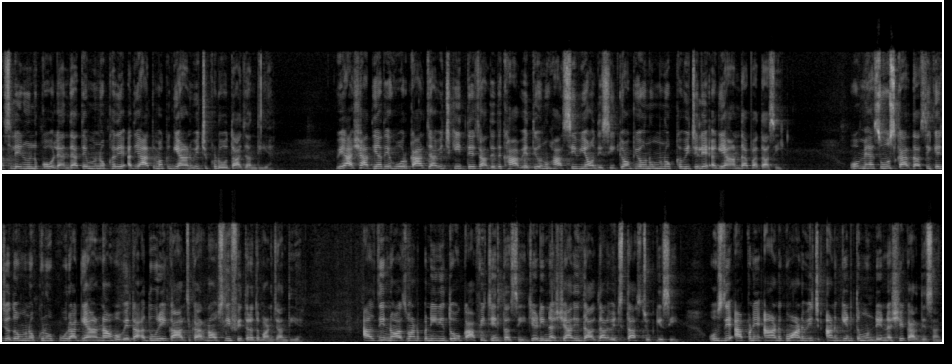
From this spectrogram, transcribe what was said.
ਅਸਲੇ ਨੂੰ ਲੁਕੋ ਲੈਂਦਾ ਤੇ ਮਨੁੱਖ ਦੇ ਅਧਿਆਤਮਕ ਗਿਆਨ ਵਿੱਚ ਖੜੋਤ ਆ ਜਾਂਦੀ ਹੈ। ਵਿਆਹ ਸ਼ਾਦੀਆਂ ਤੇ ਹੋਰ ਕਾਰਜਾਂ ਵਿੱਚ ਕੀਤੇ ਜਾਂਦੇ ਦਿਖਾਵੇ ਤੇ ਉਹਨੂੰ ਹਾਸੀ ਵੀ ਆਉਂਦੀ ਸੀ ਕਿਉਂਕਿ ਉਹਨੂੰ ਮਨੁੱਖ ਵਿਚਲੇ ਅਗਿਆਨ ਦਾ ਪਤਾ ਸੀ। ਉਹ ਮਹਿਸੂਸ ਕਰਦਾ ਸੀ ਕਿ ਜਦੋਂ ਮਨੁੱਖ ਨੂੰ ਪੂਰਾ ਗਿਆਨ ਨਾ ਹੋਵੇ ਤਾਂ ਅਧੂਰੇ ਕਾਰਜ ਕਰਨਾ ਉਸ ਦੀ ਫਿਤਰਤ ਬਣ ਜਾਂਦੀ ਹੈ। ਅੱਜ ਦੀ ਨੌਜਵਾਨ ਪਨੀਰੀ ਤੋਂ ਕਾਫੀ ਚਿੰਤਤ ਸੀ, ਜਿਹੜੀ ਨਸ਼ਿਆਂ ਦੀ ਦਲਦਲ ਵਿੱਚ ਧਸ ਚੁੱਕੀ ਸੀ। ਉਸ ਦੇ ਆਪਣੇ ਆਂਢ ਗੁਆਂਢ ਵਿੱਚ ਅਣਗਿਣਤ ਮੁੰਡੇ ਨਸ਼ੇ ਕਰਦੇ ਸਨ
